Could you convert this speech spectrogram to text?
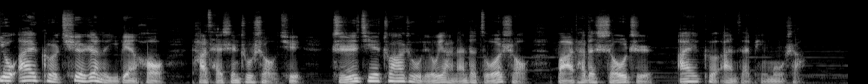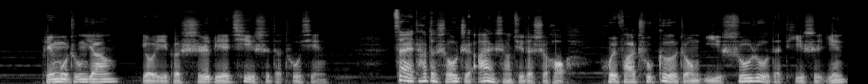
又挨个确认了一遍后，他才伸出手去，直接抓住刘亚楠的左手，把他的手指挨个按在屏幕上。屏幕中央有一个识别器式的图形。在他的手指按上去的时候，会发出各种已输入的提示音。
